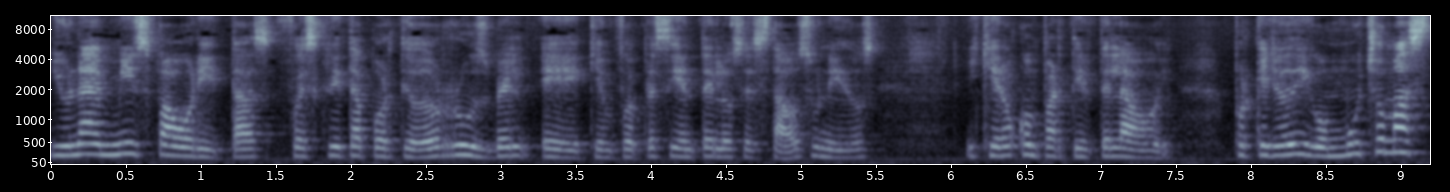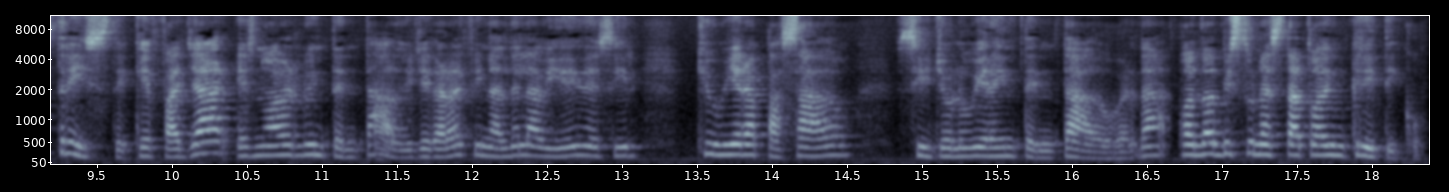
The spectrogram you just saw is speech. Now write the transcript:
Y una de mis favoritas fue escrita por Theodore Roosevelt, eh, quien fue presidente de los Estados Unidos, y quiero compartírtela hoy, porque yo digo, mucho más triste que fallar es no haberlo intentado y llegar al final de la vida y decir qué hubiera pasado si yo lo hubiera intentado, ¿verdad? Cuando has visto una estatua de un crítico,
